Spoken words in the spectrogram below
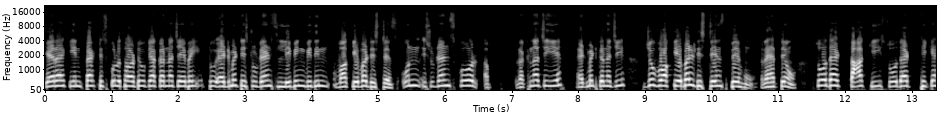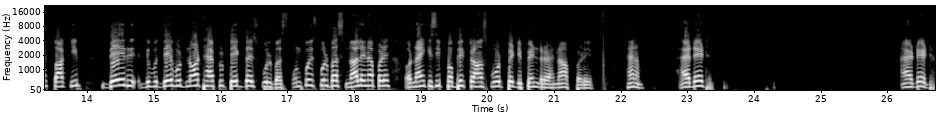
कह रहा है कि इनफैक्ट स्कूल अथॉरिटी को क्या करना चाहिए भाई? To admit students living within walkable distance उन स्टूडेंट्स को रखना चाहिए एडमिट करना चाहिए, जो वॉकेबल डिस्टेंस पे हों, रहते हों सो दैट ताकि सो दैट ठीक है, ताकि they they would not have to take the school bus उनको स्कूल बस ना लेना पड़े और ना ही किसी पब्लिक ट्रांसपोर्ट पे डिपेंड रहना पड़े। है ना? Added added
